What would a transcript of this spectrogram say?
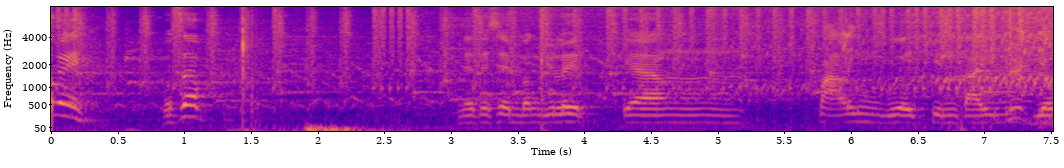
Oke, what's up? Netizen Bang Julid yang paling gue cintai yo.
